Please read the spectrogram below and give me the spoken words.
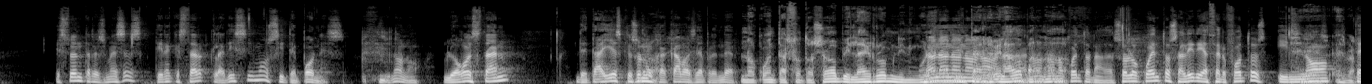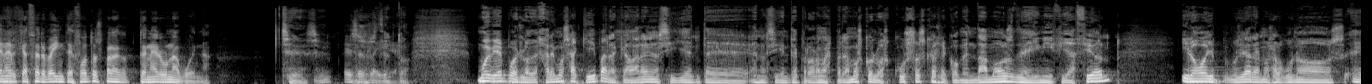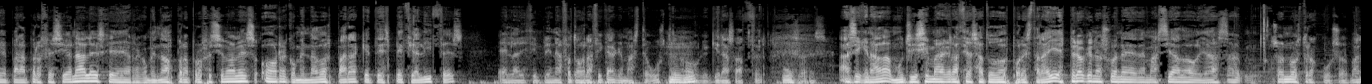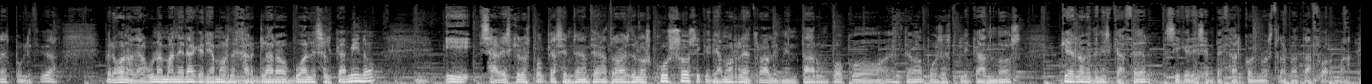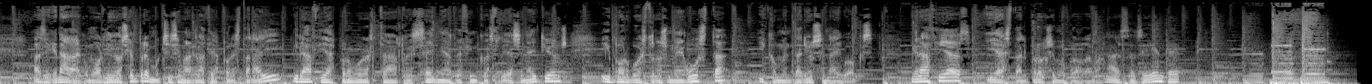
esto en tres meses tiene que estar clarísimo si te pones. Si no, no. Luego están detalles que eso nunca acabas de aprender. No cuentas Photoshop y Lightroom ni ninguna No, no, no, no, no, revelado para no, no, nada. no cuento nada. Solo cuento salir y hacer fotos y Sí, no es- es verdad. tener que hacer 20 fotos para tener una buena. Sí, sí. Esa es la cierto. Muy bien, pues lo dejaremos aquí para acabar en el siguiente, en el siguiente programa. Esperamos con los cursos que recomendamos de iniciación. Y luego pues, ya haremos algunos eh, para profesionales, que recomendados para profesionales o recomendados para que te especialices en la disciplina fotográfica que más te guste ¿no? o que quieras hacer. Eso es. Así que nada, muchísimas gracias a todos por estar ahí. Espero que no suene demasiado, ya son nuestros cursos, ¿vale? Es publicidad. Pero bueno, de alguna manera queríamos dejar claro cuál es el camino. Y sabéis que los podcasts se financian a través de los cursos y queríamos retroalimentar un poco el tema, pues explicándoos qué es lo que tenéis que hacer si queréis empezar con nuestra plataforma. Así que nada, como os digo siempre, muchísimas gracias por estar ahí. Gracias por vuestras reseñas de 5 estrellas en iTunes y por vuestros me gusta comentarios en iBox. Gracias y hasta el próximo programa. Hasta el siguiente.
